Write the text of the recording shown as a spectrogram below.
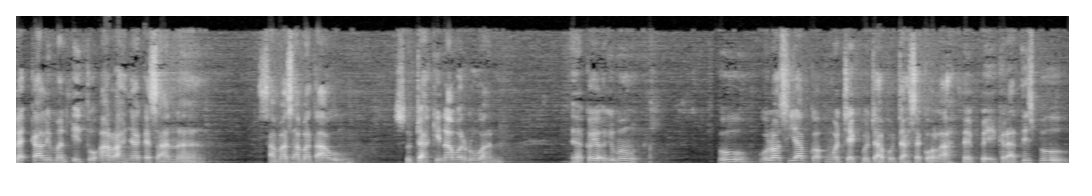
lek kalimat itu arahnya ke sana. Sama-sama tahu. Sudah kinaweruan. Ya kayak mau Bu, kula siap kok ngecek bocah-bocah sekolah PP gratis, Bu.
